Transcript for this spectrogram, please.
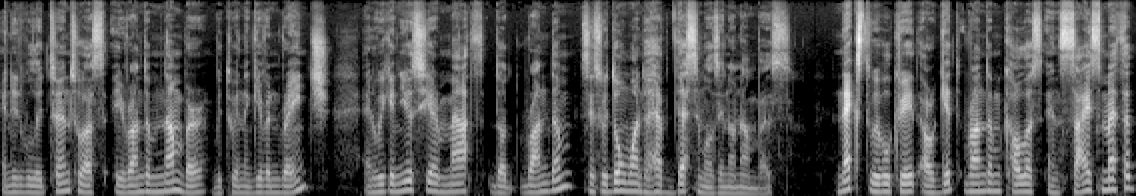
and it will return to us a random number between a given range. And we can use here math.random since we don't want to have decimals in our numbers. Next, we will create our get random colors and size method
